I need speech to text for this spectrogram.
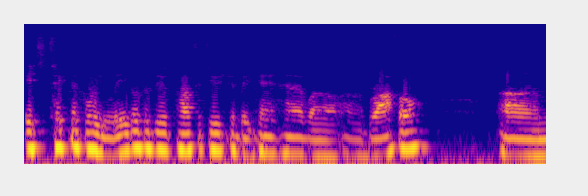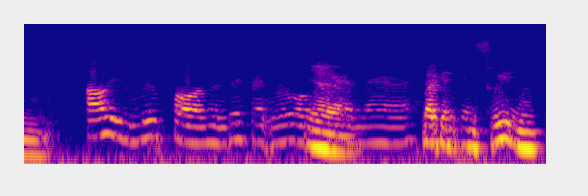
it's technically legal to do prostitution, but you can't have a, a brothel. Um, All these loopholes and different rules Yeah. here and there. like in, in Sweden,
